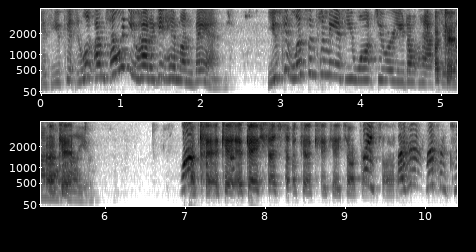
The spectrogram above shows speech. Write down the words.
if you can look, I'm telling you how to get him unbanned. You can listen to me if you want to, or you don't have to, Okay, and I won't okay. tell you. What? Okay, okay, okay. Okay, okay, okay. Talk. Wait, talk. I didn't listen to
